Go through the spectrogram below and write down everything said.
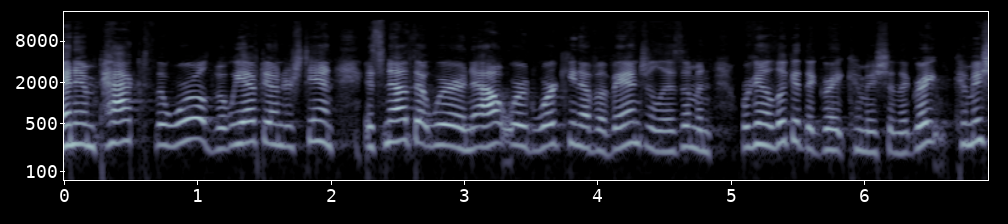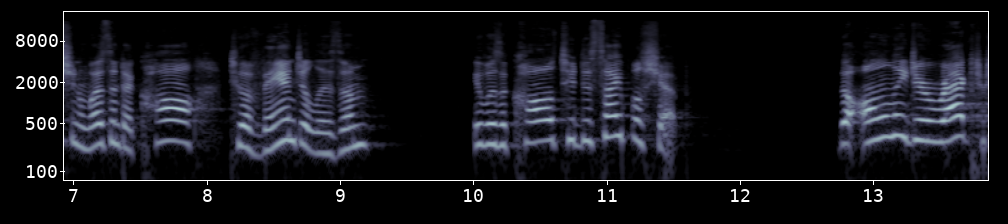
and impact the world. But we have to understand it's not that we're an outward working of evangelism, and we're going to look at the Great Commission. The Great Commission wasn't a call to evangelism, it was a call to discipleship. The only direct,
